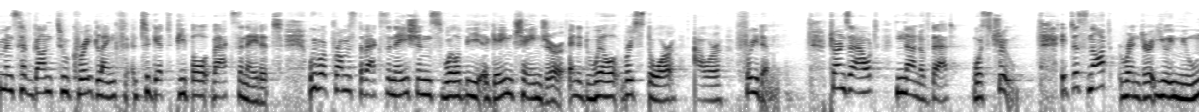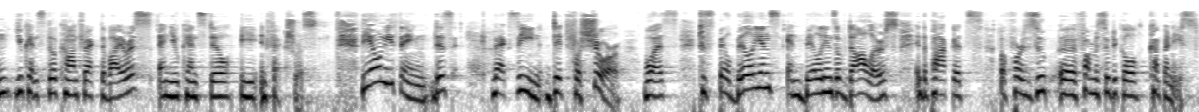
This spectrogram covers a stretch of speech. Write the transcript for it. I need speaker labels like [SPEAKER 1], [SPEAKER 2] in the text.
[SPEAKER 1] governments have gone to great length to get people vaccinated. We were promised the vaccinations will be a game changer and it will restore our freedom. Turns out none of that was true. It does not render you immune. You can still contract the virus and you can still be infectious. The only thing this vaccine did for sure was to spill billions and billions of dollars in the pockets of uh, pharmaceutical companies.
